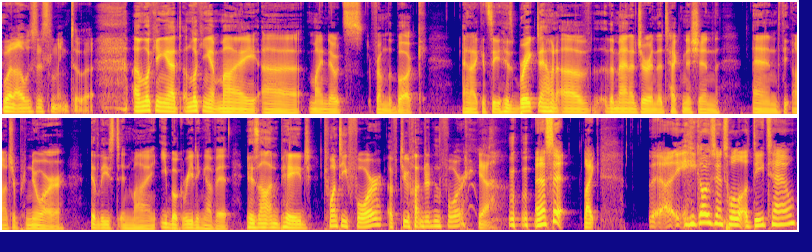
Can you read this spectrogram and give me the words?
when I was listening to it. I'm looking at I'm looking at my uh, my notes from the book, and I can see his breakdown of the manager and the technician and the entrepreneur. At least in my ebook reading of it, is on page 24 of 204. Yeah, and that's it. Like uh, he goes into a lot of detail,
